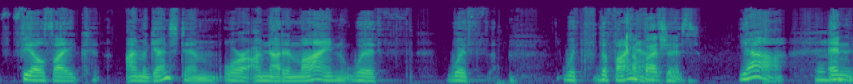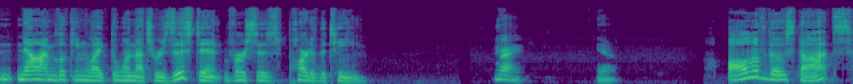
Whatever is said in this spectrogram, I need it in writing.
feels like I'm against him or I'm not in line with with with the finances. Yeah. Mm-hmm. And now I'm looking like the one that's resistant versus part of the team. Right. Yeah. All of those thoughts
